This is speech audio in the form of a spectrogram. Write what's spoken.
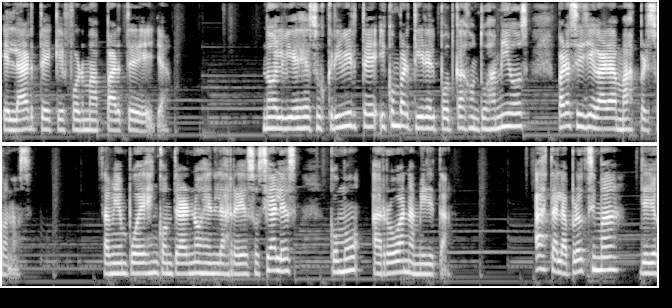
el arte que forma parte de ella. No olvides de suscribirte y compartir el podcast con tus amigos para así llegar a más personas. También puedes encontrarnos en las redes sociales como arroba namirita. Hasta la próxima, Yayo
